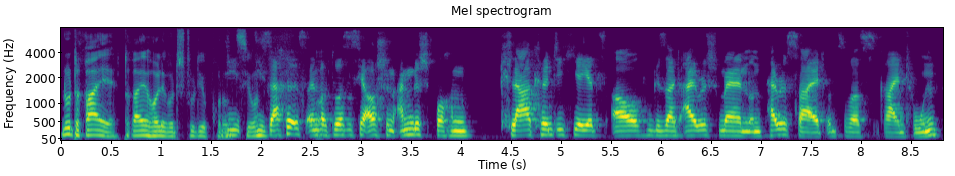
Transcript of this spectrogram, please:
nur drei. Drei Hollywood-Studioproduktionen. Die, die Sache ist einfach, du hast es ja auch schon angesprochen, Klar könnte ich hier jetzt auch, wie gesagt, Irishman und Parasite und sowas reintun.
